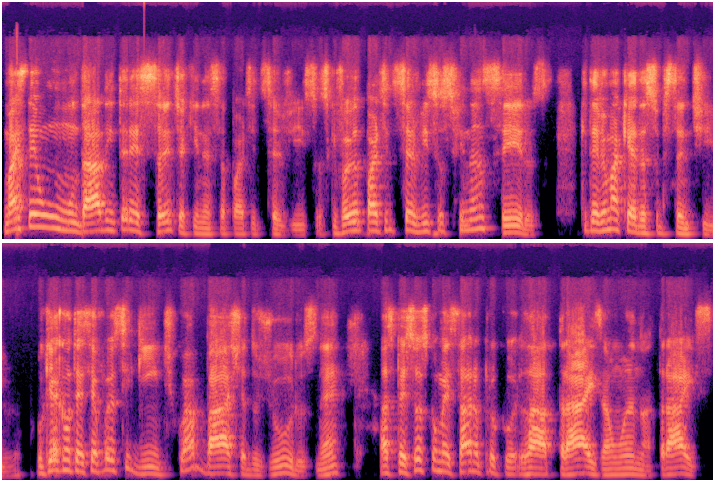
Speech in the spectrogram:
Mas tem um dado interessante aqui nessa parte de serviços, que foi a parte de serviços financeiros, que teve uma queda substantiva. O que aconteceu foi o seguinte: com a baixa dos juros, né, as pessoas começaram a procurar, lá atrás, há um ano atrás,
